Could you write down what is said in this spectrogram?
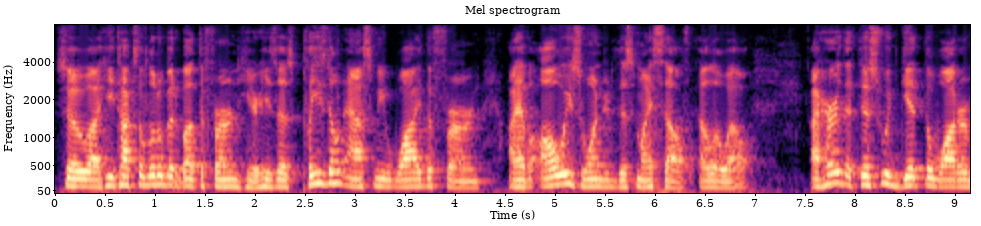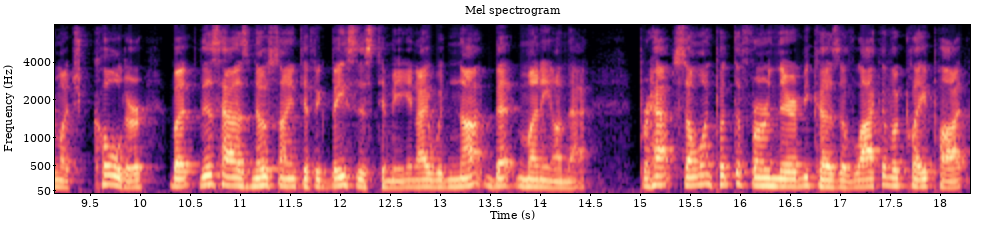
So uh, he talks a little bit about the fern here. He says, "Please don't ask me why the fern. I have always wondered this myself. LOL." I heard that this would get the water much colder, but this has no scientific basis to me, and I would not bet money on that. Perhaps someone put the fern there because of lack of a clay pot,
